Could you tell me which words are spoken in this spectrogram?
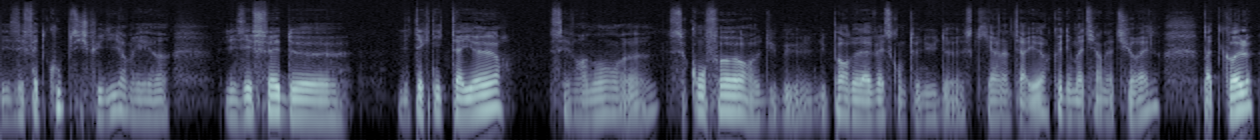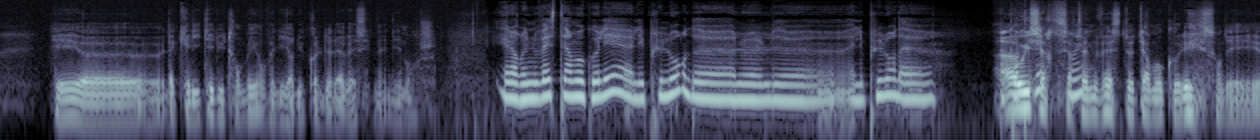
effets de coupe, si je puis dire. Mais euh, les effets de techniques tailleurs, c'est vraiment euh, ce confort du, port de la veste compte tenu de ce qu'il y a à l'intérieur, que des matières naturelles, pas de colle, et euh, la qualité du tombé, on va dire, du col de la veste et des manches. Et alors une veste thermocollée, elle est plus lourde, elle est plus lourde à, ah oui, certaines vestes thermocollées sont, des,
